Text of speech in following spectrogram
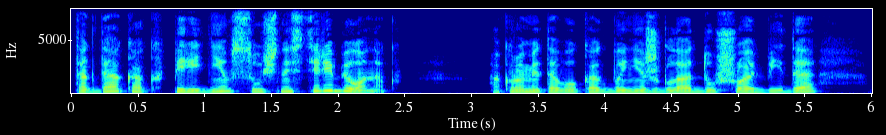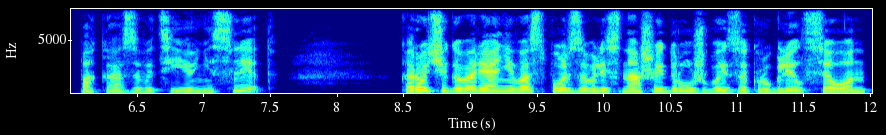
тогда как перед ним в сущности ребенок. А кроме того, как бы не жгла душу обида, показывать ее не след. Короче говоря, они воспользовались нашей дружбой, — закруглился он.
